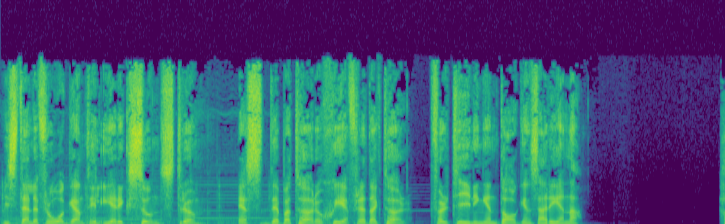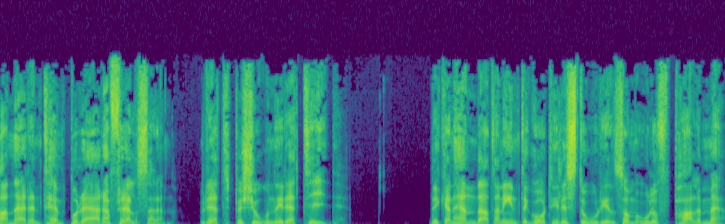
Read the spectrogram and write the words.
Vi ställer frågan till Erik Sundström, S-debattör och chefredaktör för tidningen Dagens Arena. Han är den temporära frälsaren, rätt person i rätt tid. Det kan hända att han inte går till historien som Olof Palme,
